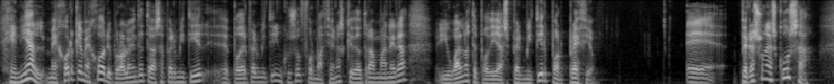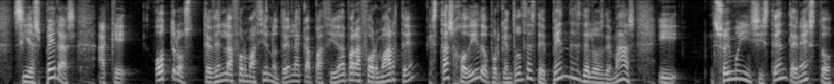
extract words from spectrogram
genial, mejor que mejor y probablemente te vas a permitir, eh, poder permitir incluso formaciones que de otra manera igual no te podías permitir por precio. Eh, pero es una excusa. Si esperas a que otros te den la formación o te den la capacidad para formarte, estás jodido porque entonces dependes de los demás. Y soy muy insistente en esto.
